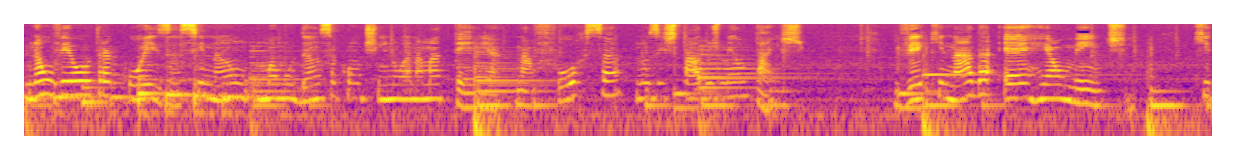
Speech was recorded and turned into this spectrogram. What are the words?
não vê outra coisa senão uma mudança contínua na matéria, na força, nos estados mentais. Vê que nada é realmente, que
